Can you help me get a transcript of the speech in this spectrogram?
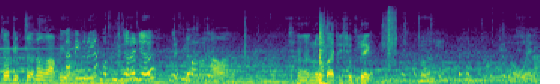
Coba diblokno api. Tapi ngono ya mbok bisa. Cara dia. Jangan lupa disubrek. Oh, enak.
